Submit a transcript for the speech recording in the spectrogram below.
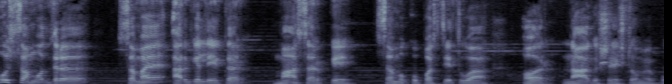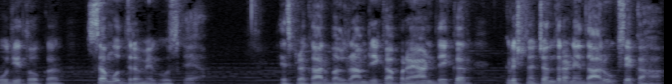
उस समुद्र समय अर्घ्य लेकर माँ सर्प के समुख उपस्थित हुआ और नाग श्रेष्ठों में पूजित होकर समुद्र में घुस गया। इस प्रकार बलराम जी का प्रयाण देकर कृष्णचंद्र ने दारूक से कहा,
